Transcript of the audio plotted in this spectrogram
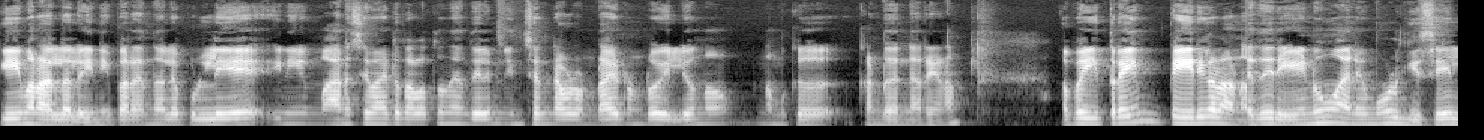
ഗെയിമർ അല്ലല്ലോ. ഇനി പറയുന്ന പോലെ പുള്ളിയെ ഇനി മാനസികമായിട്ട് തളർത്തുന്ന എന്തെങ്കിലും ഇൻസിഡന്റ് അവിടെ ഉണ്ടായിട്ടുണ്ടോ ഇല്ലയോ എന്ന് നമുക്ക് കണ്ടു തന്നെ അറിയണം. അപ്പോൾ ഇത്രയും പേരുകളാണ്. അതായത് രേണു അനുമോൾ ഗിസേൽ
